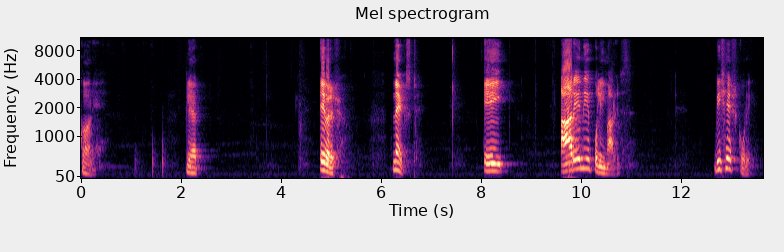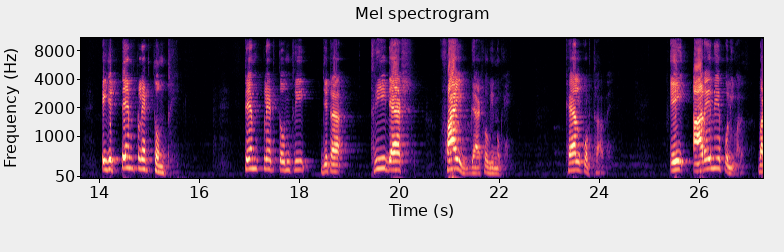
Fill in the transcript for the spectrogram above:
করে। ক্লিয়ার এবারে নেক্সট এই আরএনএ পলিমারেজ বিশেষ করে এই যে টেমপ্লেট তন্ত্রী। টেমপ্লেট তন্ত্রী যেটা থ্রি ড্যাশ ফাইভ ড্যাশ অভিমুখে। খেয়াল করতে হবে। এই আরএনএ পলিমার বা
